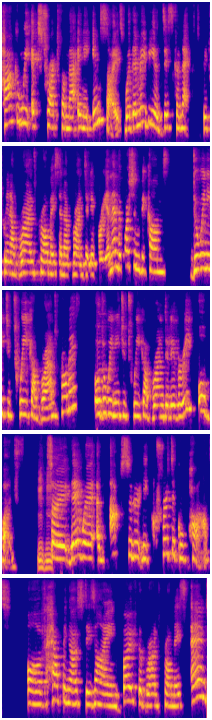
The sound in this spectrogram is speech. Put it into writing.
how can we extract from that any insights where there may be a disconnect between our brand promise and our brand delivery? And then the question becomes do we need to tweak our brand promise or do we need to tweak our brand delivery or both? Mm-hmm. So they were an absolutely critical part of helping us design both the brand promise and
